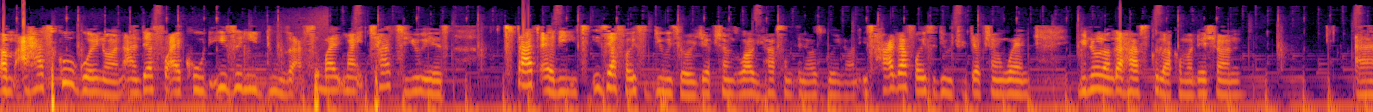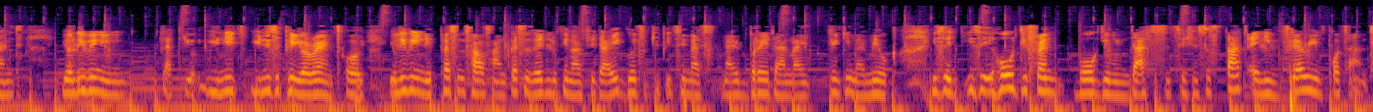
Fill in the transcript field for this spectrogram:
Um, I had school going on and therefore I could easily do that. So my, my chat to you is start early. It's easier for you to deal with your rejections while you have something else going on. It's harder for you to deal with rejection when you no longer have school accommodation and you're living in like you, you need you need to pay your rent or you're living in a person's house and person's already looking at you that you going to keep eating my, my bread and my drinking my milk? It's a it's a whole different ball game in that situation. So start early very important.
